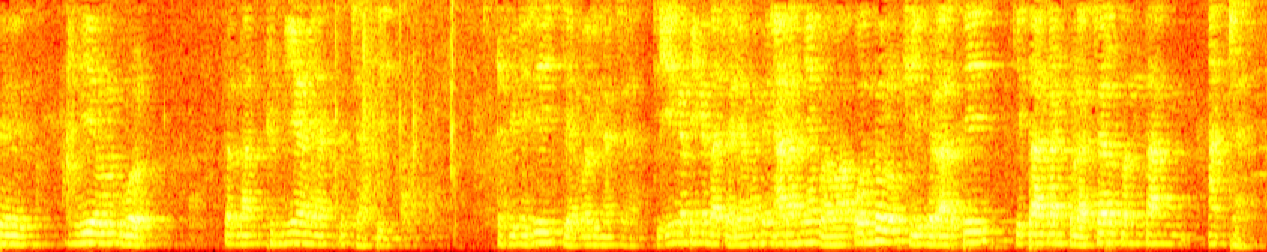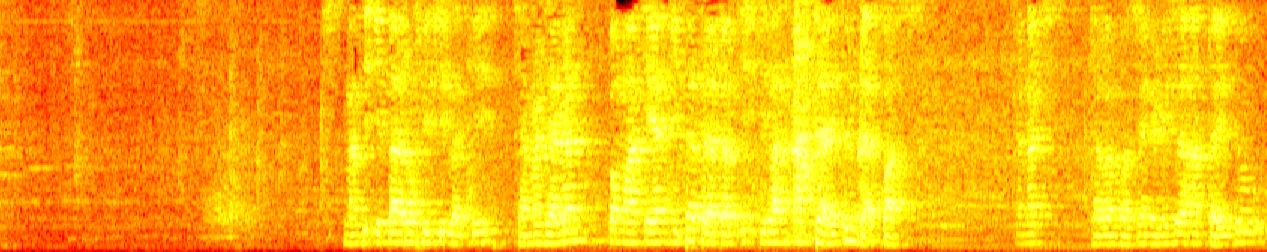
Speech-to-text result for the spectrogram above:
the real world tentang dunia yang sejati. Definisi dihafalin aja, diingat-ingat aja. Yang penting arahnya bahwa ontologi berarti kita akan belajar tentang ada. Nanti kita revisi lagi Jangan-jangan pemakaian kita terhadap istilah ada itu tidak pas Karena dalam bahasa Indonesia ada itu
